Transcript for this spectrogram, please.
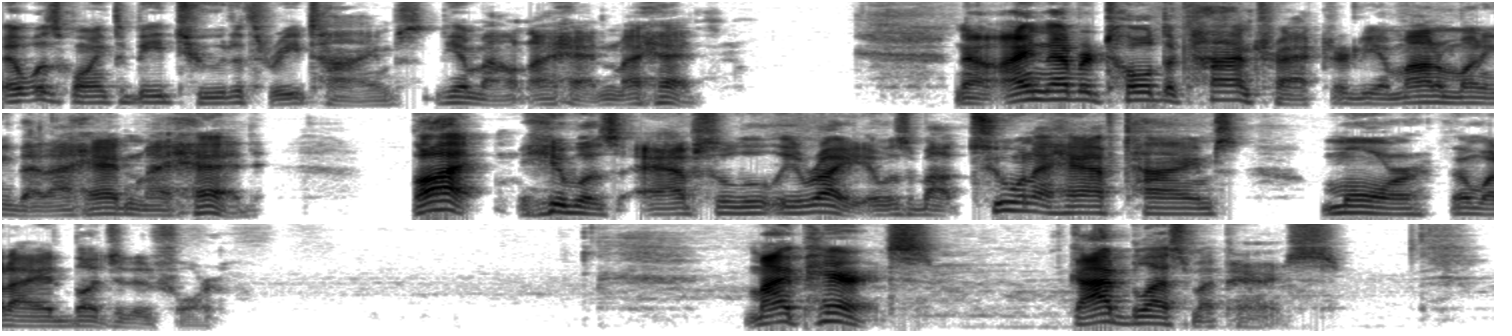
it was going to be two to three times the amount I had in my head. Now, I never told the contractor the amount of money that I had in my head, but he was absolutely right. It was about two and a half times more than what I had budgeted for. My parents, God bless my parents.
